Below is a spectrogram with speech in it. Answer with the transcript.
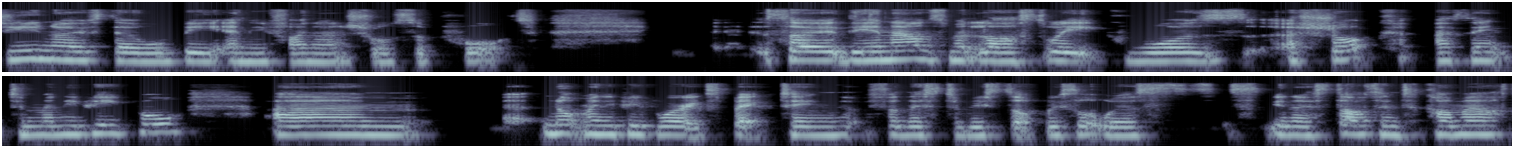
Do you know if there will be any financial support? So the announcement last week was a shock, I think, to many people. Um, not many people were expecting for this to be stopped. We thought we were, you know, starting to come out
